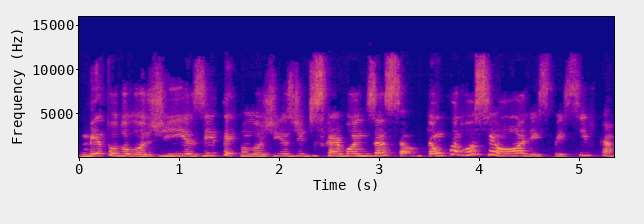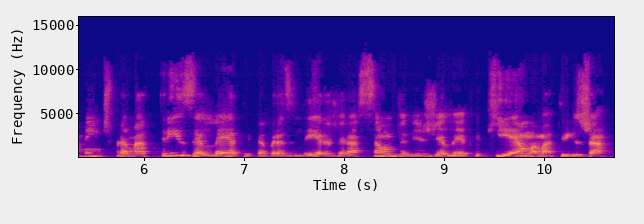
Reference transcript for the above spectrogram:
metodologias e tecnologias de descarbonização. Então, quando você olha especificamente para a matriz elétrica brasileira, geração de energia elétrica, que é uma matriz já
